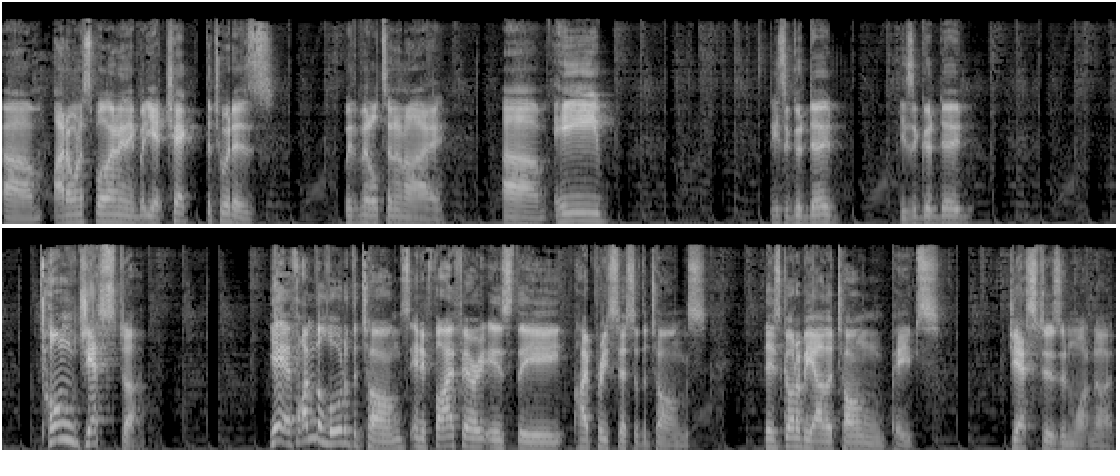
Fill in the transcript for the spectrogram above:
Um, I don't want to spoil anything, but yeah, check the twitters with Middleton and I. Um, he he's a good dude. He's a good dude. Tong Jester. Yeah, if I'm the Lord of the Tongs, and if Fire Fairy is the High Priestess of the Tongs, there's got to be other Tong peeps. Jesters and whatnot.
